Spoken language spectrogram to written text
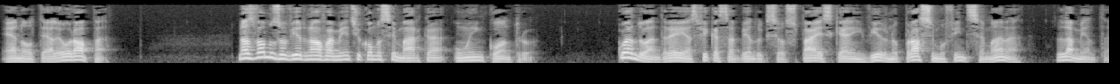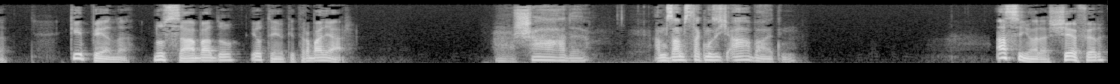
é no Hotel Europa. Nós vamos ouvir novamente como se marca um encontro. Quando Andreas fica sabendo que seus pais querem vir no próximo fim de semana, lamenta. Que pena, no sábado eu tenho que trabalhar. Schade. Am Samstag muss ich arbeiten. A senhora Schaeffer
